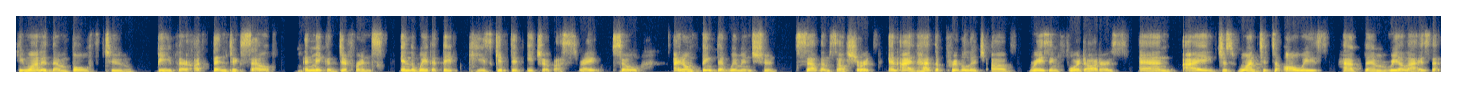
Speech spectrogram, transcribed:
He wanted them both to be their authentic self and mm-hmm. make a difference in the way that they he's gifted each of us, right? So I don't think that women should sell themselves short. And I've had the privilege of raising four daughters and I just wanted to always have them realize that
